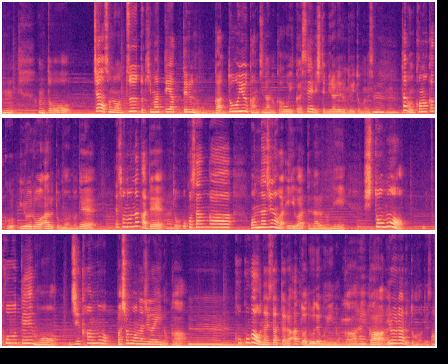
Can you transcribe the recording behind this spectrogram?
うん。うんとじゃあそのずっと決まってやってるのがどういう感じなのかを一回整理してみられるといいと思うんです。よ。多分細かくいろいろあると思うのででその中で、はい。とお子さんが同じのがいいわってなるのに人も工程も時間も場所も同じがいいのか、うんここが同じだったらあとはどうでもいいのかとはいはいか、はいいろいろあると思うんですね。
